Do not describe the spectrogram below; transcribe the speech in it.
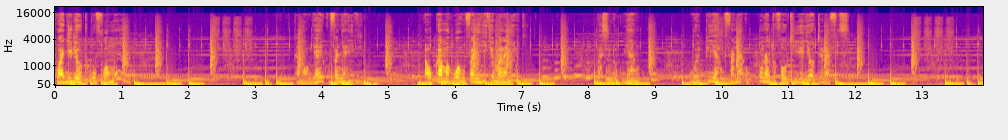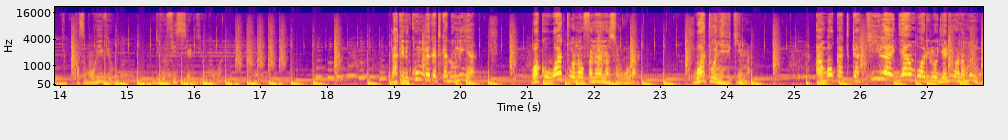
kwa ajili ya utukufu wa mungu? Kama hujawahi kufanya hivyo au kama huwa hufanyi hivyo mara nyingi basi ndugu yangu we pia hufana, huna tofauti yoyote na fisi. Kwa sababu hivyo ndivyo fisi alivyokuwa. Lakini kumbe katika dunia wako watu wanaofanana na sungura watu wenye hekima ambao katika kila jambo walilojaliwa na mungu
